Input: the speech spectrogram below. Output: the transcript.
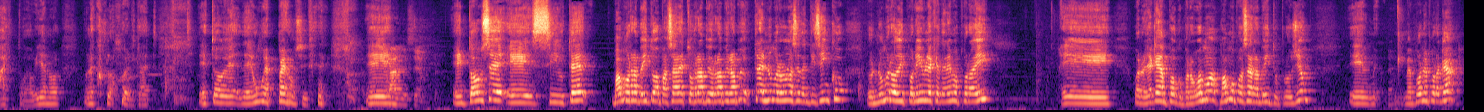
Ay, todavía no, no le con la vuelta esto. Esto es de un espejo. Eh, entonces, eh, si usted, vamos rapidito a pasar esto rápido, rápido, rápido. Tres números 175, los números disponibles que tenemos por ahí. Eh, bueno, ya quedan pocos, pero vamos, vamos a pasar rapidito. Producción, me, me pones por acá.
